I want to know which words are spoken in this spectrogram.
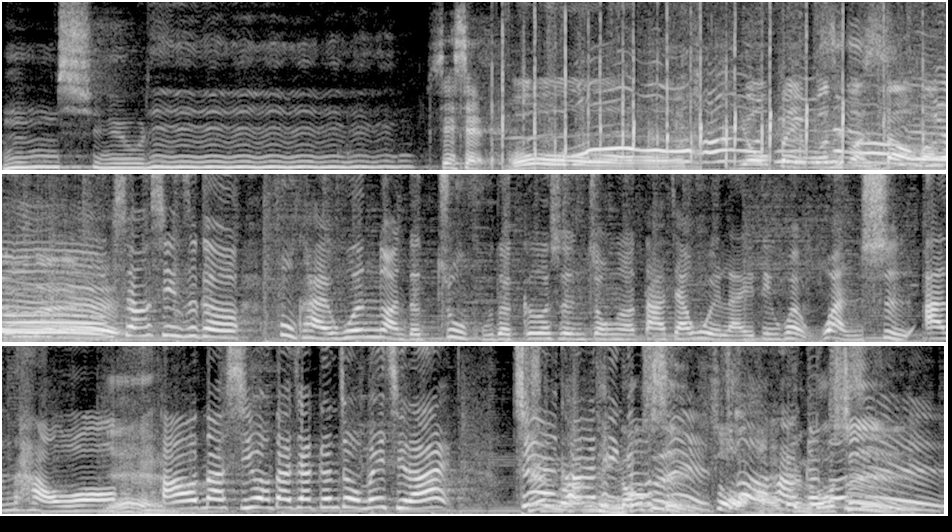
不想你。谢谢哦，有被温暖到嘛？对不对？相信这个富凯温暖的祝福的歌声中呢，大家未来一定会万事安好哦。好，那希望大家跟着我们一起来，捐款挺公事，做好更多事。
